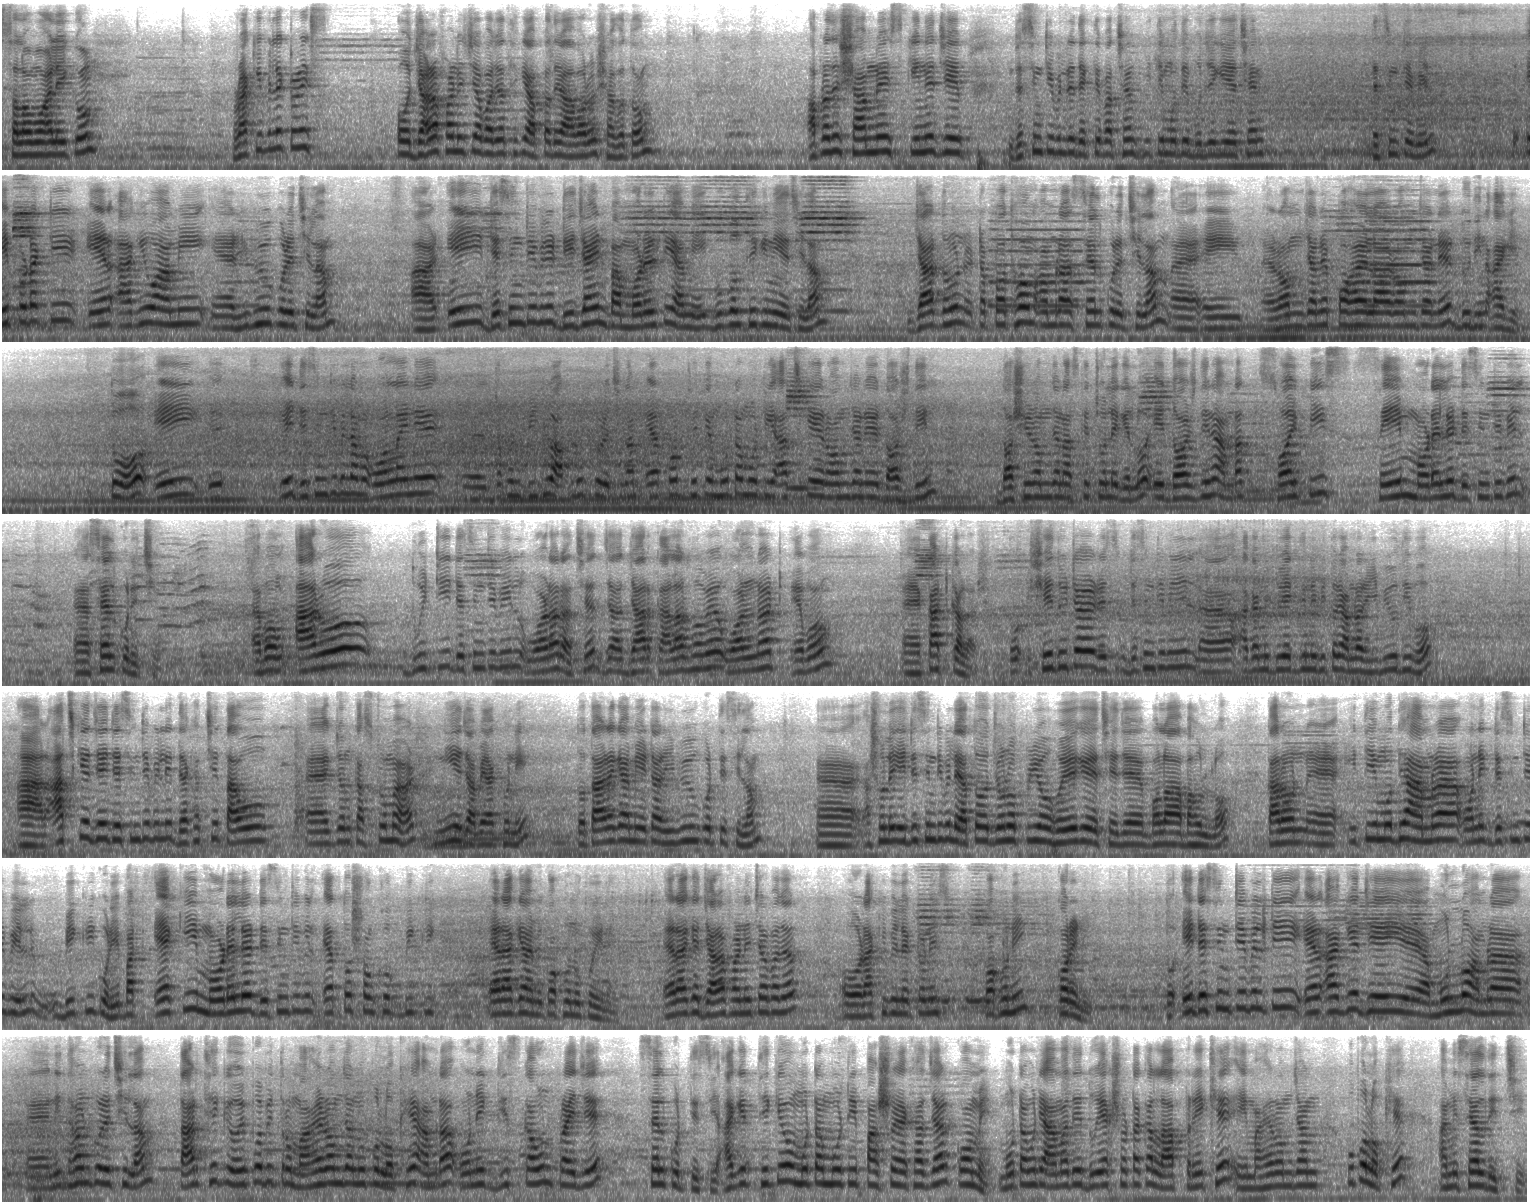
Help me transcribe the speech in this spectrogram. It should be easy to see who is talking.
Speaker 1: আসসালামু আলাইকুম। রাকিব ইলেকট্রনিক্স ও যারা ফার্নিচার বাজার থেকে আপনাদের আবারও স্বাগতম। আপনাদের সামনে স্ক্রিনে যে ড্রেসিং টেবিলটি দেখতে পাচ্ছেন, ইতিমধ্যে বুঝে গিয়েছেন ড্রেসিং টেবিল। তো এই প্রোডাক্টটি এর আগেও আমি রিভিউ করেছিলাম। আর এই ড্রেসিং টেবিলের ডিজাইন বা মডেলটি আমি গুগল থেকে নিয়েছিলাম। যার ধরুন, এটা প্রথম আমরা সেল করেছিলাম এই রমজানের পহেলা রমজানের দুদিন আগে। তো এই এই ড্রেসিং টেবিল আমরা অনলাইনে যখন ভিডিও আপলোড করেছিলাম, এরপর থেকে মোটামুটি আজকে রমজানের দশ দিন, দশই রমজান আজকে চলে গেল। এই দশ দিনে আমরা ছয় পিস সেম মডেলের ড্রেসিং টেবিল সেল করেছি। এবং আরও দুইটি ড্রেসিং টেবিল অর্ডার আছে, যা, যার কালার হবে ওয়ালনাট এবং কাট কালার। তো সেই দুইটা ড্রেসিং টেবিল আগামী দু এক দিনের ভিতরে আমরা রিভিউ দিব। আর আজকে যে ড্রেসিং টেবিলই দেখাচ্ছি, তাও একজন কাস্টমার নিয়ে যাবে এখনই। তো তার আগে আমি এটা রিভিউ করতেছিলাম। আসলে এই ড্রেসিং টেবিল এত জনপ্রিয় হয়ে গিয়েছে যে বলা বাহুল্য। কারণ ইতিমধ্যে আমরা অনেক ড্রেসিং টেবিল বিক্রি করি বাট একই মডেলের ড্রেসিং টেবিল এত সংখ্যক বিক্রি এর আগে আমি কখনো করি নাই। এর আগে যারা ফার্নিচার বাজার ও রাকিব ইলেকট্রনিক্স কখনই করেনি। তো এই ড্রেসিং টেবিলটি এর আগে যেই মূল্য আমরা নির্ধারণ করেছিলাম, তার থেকে ওই পবিত্র মাহের রমজান উপলক্ষে আমরা অনেক ডিসকাউন্ট প্রাইজে সেল করতেছি। আগের থেকেও মোটামুটি পাঁচশো এক হাজার কমে। মোটামুটি আমাদের দুই একশো টাকা লাভ রেখে এই মাহের রমজান উপলক্ষে আমি সেল দিচ্ছি।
